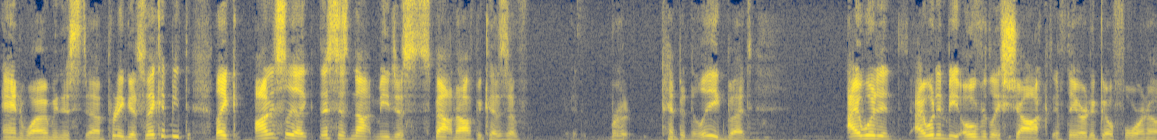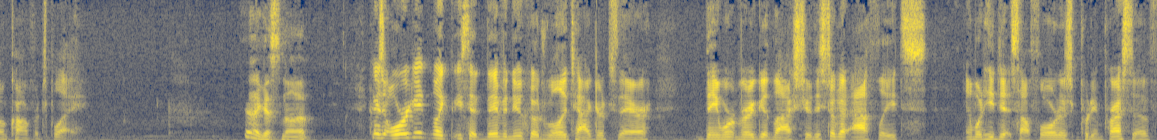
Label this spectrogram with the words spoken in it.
and Wyoming is uh, pretty good. So they could be like honestly, like this is not me just spouting off because of we're pimping the league, but I wouldn't I wouldn't be overly shocked if they were to go four and zero oh in conference play. Yeah, I guess not. Because Oregon, like you said, they have a new coach, Willie Taggart's there. They weren't very good last year. They still got athletes, and what he did at South Florida is pretty impressive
